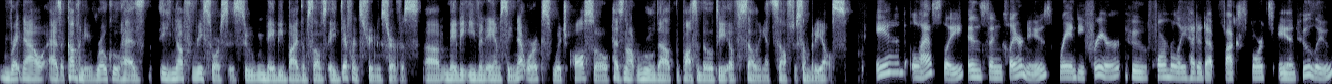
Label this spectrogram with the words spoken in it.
right now as a company, Roku has enough resources to maybe buy themselves a different streaming service, uh, maybe even AMC Networks, which also has not ruled out the possibility of selling itself to somebody else. And lastly, in Sinclair news, Randy Freer, who formerly headed up Fox Sports and Hulu,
